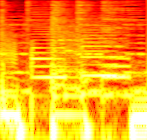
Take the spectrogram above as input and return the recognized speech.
Música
